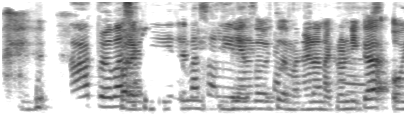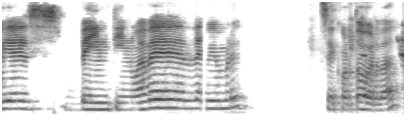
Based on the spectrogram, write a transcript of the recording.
Ah, pero va a para salir, quienes va a estén salir viendo este, esto de manera anacrónica, hoy es 29 de noviembre, se cortó, ¿verdad?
